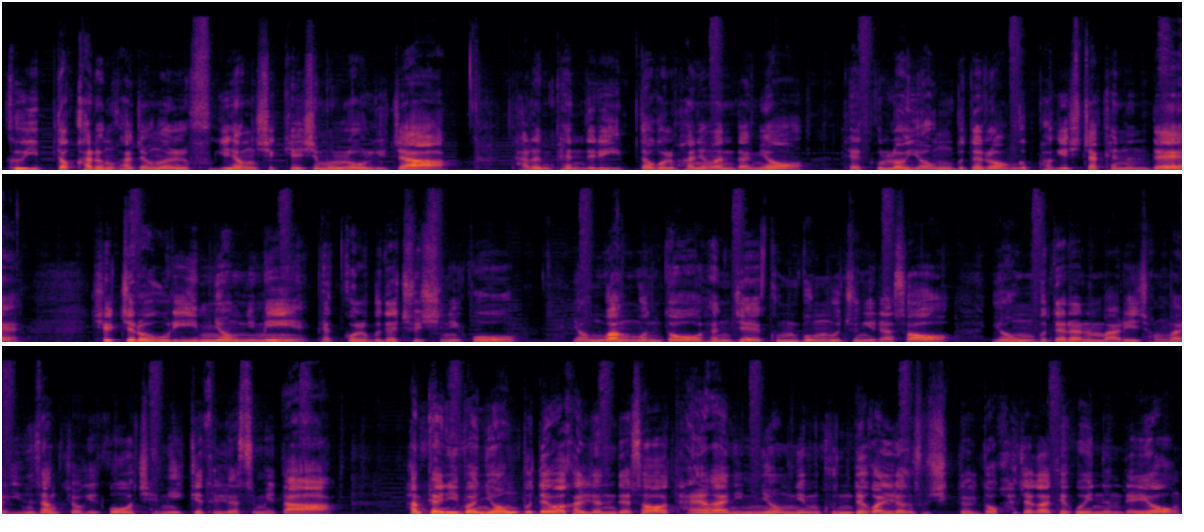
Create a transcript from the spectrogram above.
그 입덕하는 과정을 후기 형식 게시물로 올리자 다른 팬들이 입덕을 환영한다며 댓글로 영부대를 언급하기 시작했는데 실제로 우리 임영웅님이 백골부대 출신이고 영광군도 현재 군복무 중이라서 영부대라는 말이 정말 인상적이고 재미있게 들렸습니다. 한편 이번 영부대와 관련돼서 다양한 임영웅님 군대 관련 소식들도 화제가 되고 있는데요.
